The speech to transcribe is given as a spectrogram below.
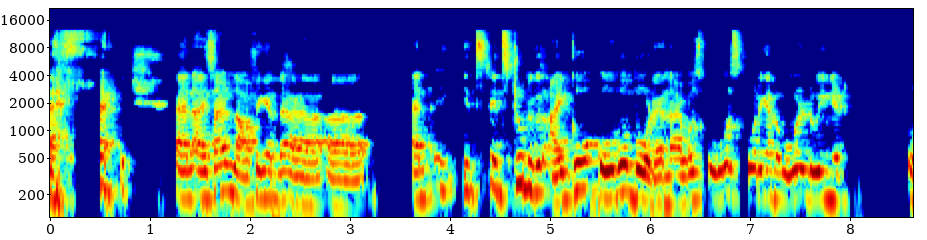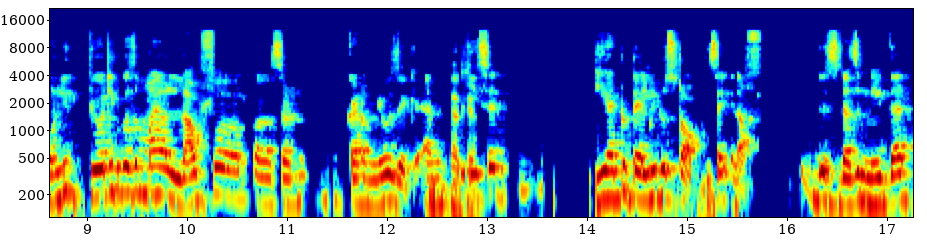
and I started laughing and uh, uh, and it's it's true because I go overboard and I was overscoring and overdoing it only purely because of my love for a certain kind of music. And Okay. he said he had to tell me to stop. He said enough. This doesn't need that.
